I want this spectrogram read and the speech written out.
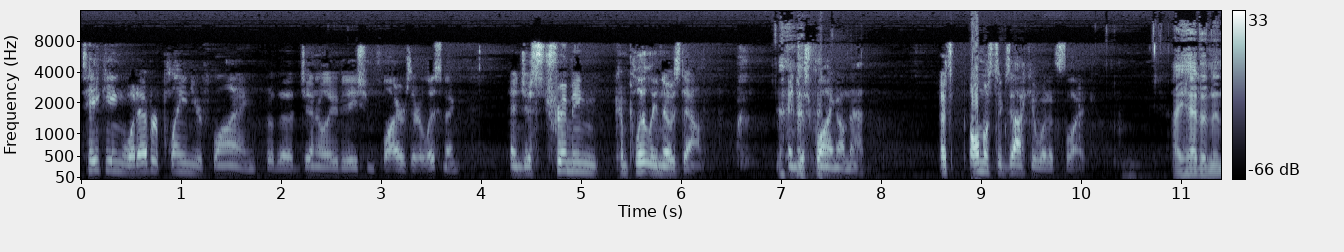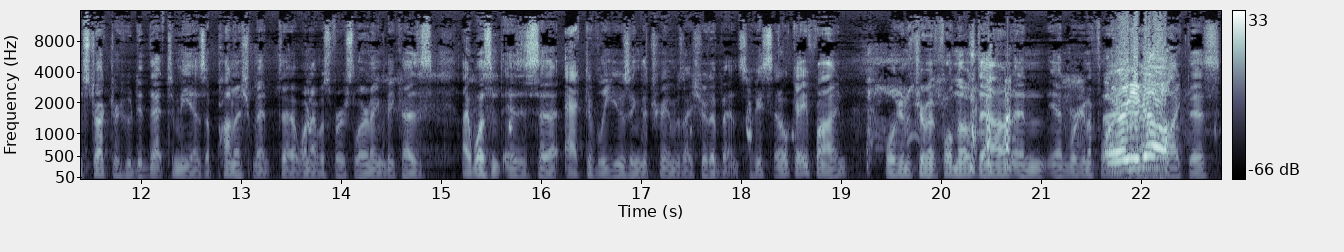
taking whatever plane you're flying for the general aviation flyers that are listening and just trimming completely nose down and just flying on that. That's almost exactly what it's like. I had an instructor who did that to me as a punishment uh, when I was first learning because I wasn't as uh, actively using the trim as I should have been. So he said, "Okay, fine, we're going to trim it full nose down, and, and we're going to fly There for you an hour go. like this."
